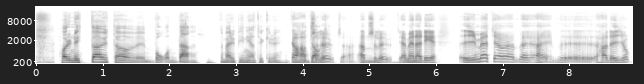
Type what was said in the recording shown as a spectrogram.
Har du nytta av båda de här utbildningarna tycker du? Ja, absolut. Ja, absolut. Jag Mm. menar det, I och med att jag eh, hade jobb,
